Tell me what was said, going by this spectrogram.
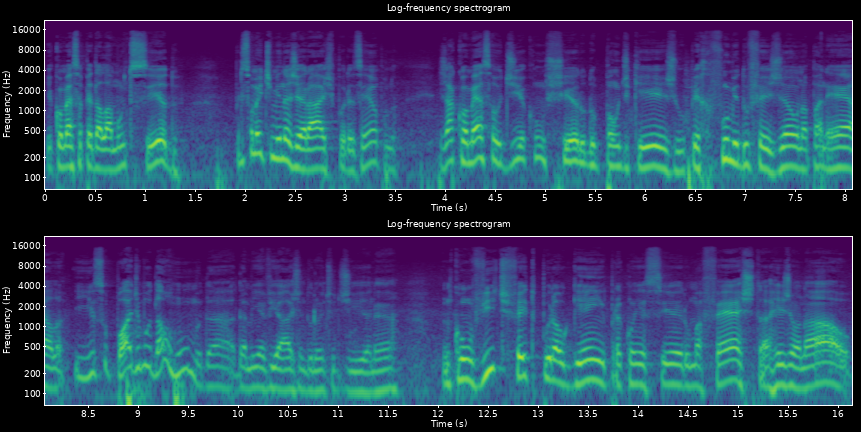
e começa a pedalar muito cedo, principalmente em Minas Gerais, por exemplo, já começa o dia com o cheiro do pão de queijo, o perfume do feijão na panela. E isso pode mudar o rumo da, da minha viagem durante o dia, né? Um convite feito por alguém para conhecer uma festa regional,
